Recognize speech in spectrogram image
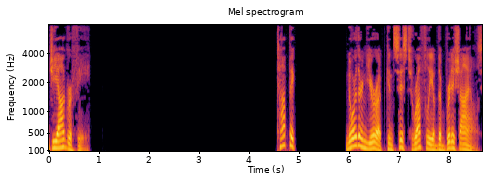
Geography Northern Europe consists roughly of the British Isles,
